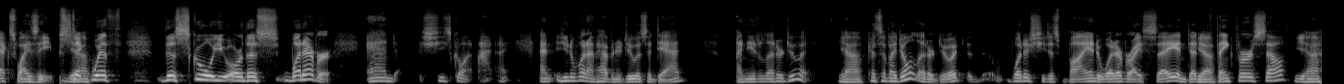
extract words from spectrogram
XYZ, stick Yeah. with this school you or this whatever. And she's going, I, I, and you know what I'm having to do as a dad? I need to let her do it. Yeah. Because if I don't let her do it, what does she just buy into whatever I say and doesn't Yeah. think for herself? Yeah.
